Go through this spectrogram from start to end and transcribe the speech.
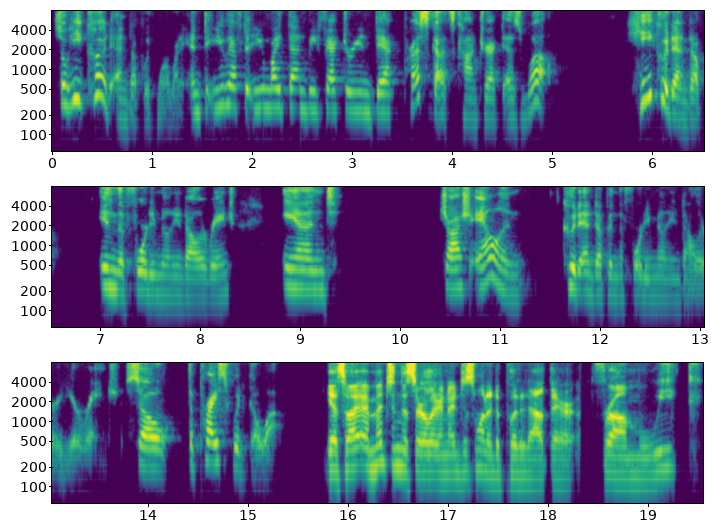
So he could end up with more money. And you have to, you might then be factoring in Dak Prescott's contract as well. He could end up in the $40 million range. And Josh Allen could end up in the $40 million a year range. So the price would go up. Yeah. So I mentioned this earlier and I just wanted to put it out there from week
